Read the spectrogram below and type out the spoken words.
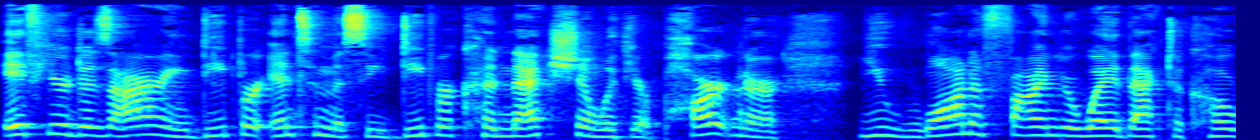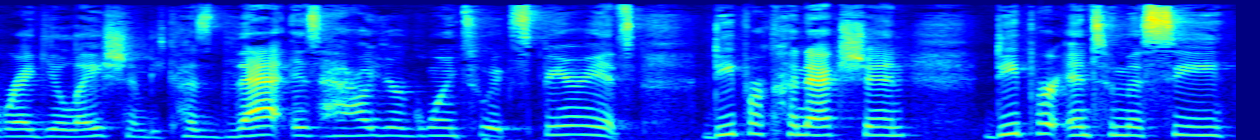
if you're desiring deeper intimacy, deeper connection with your partner, you want to find your way back to co regulation because that is how you're going to experience deeper connection, deeper intimacy.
